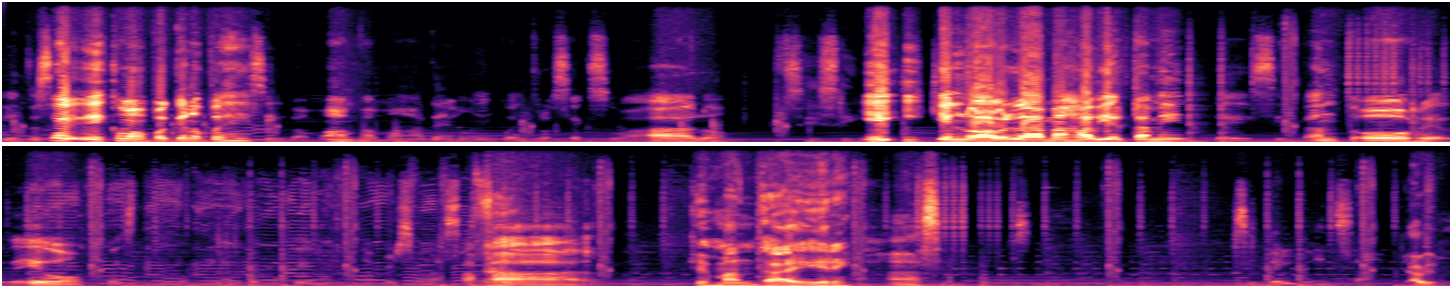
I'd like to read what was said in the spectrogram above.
Y entonces es como, porque no puedes decir, vamos, a- vamos a tener un encuentro sexual o Sí, sí. y, y quien lo habla más abiertamente, sin tanto redeo, pues lo miran como que una persona zafada. Qué manda eres. Ajá, sin, sin- sin vergüenza. Ya vemos.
